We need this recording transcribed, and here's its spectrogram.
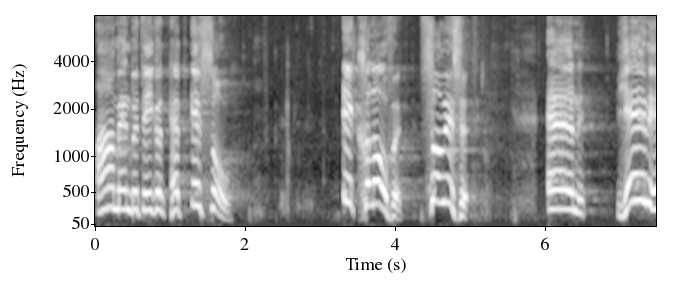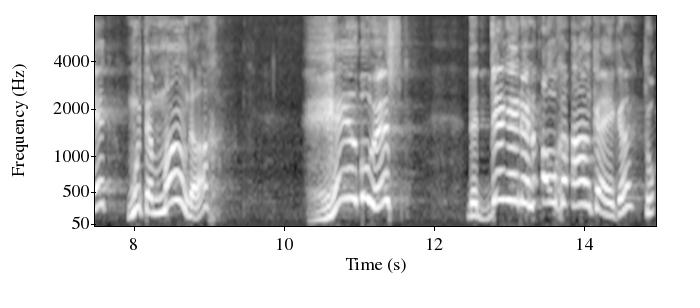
Amen betekent het is zo. Ik geloof het. Zo is het. En jij en ik moeten maandag heel bewust de dingen in hun ogen aankijken, to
